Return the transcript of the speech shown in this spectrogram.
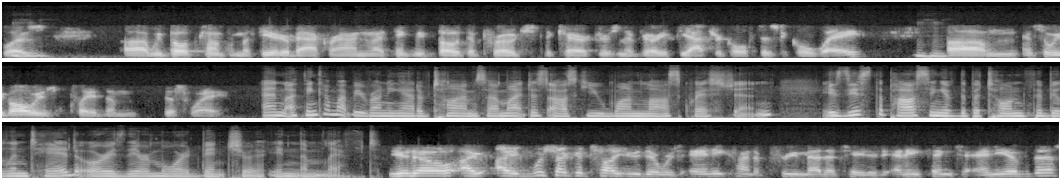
was mm-hmm. uh, we both come from a theater background, and I think we both approached the characters in a very theatrical, physical way, mm-hmm. um, and so we've always played them this way. And I think I might be running out of time, so I might just ask you one last question. Is this the passing of the baton for Bill and Ted, or is there more adventure in them left? You know, I, I wish I could tell you there was any kind of premeditated anything to any of this,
